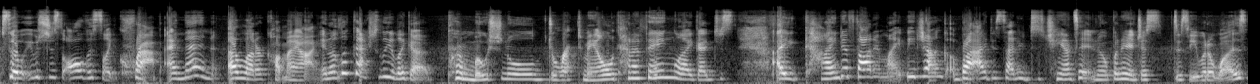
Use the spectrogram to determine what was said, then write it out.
So it was just all this like crap. And then a letter caught my eye, and it looked actually like a promotional direct mail kind of thing. Like I just, I kind of thought it might be junk, but I decided to chance it and open it just to see what it was.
